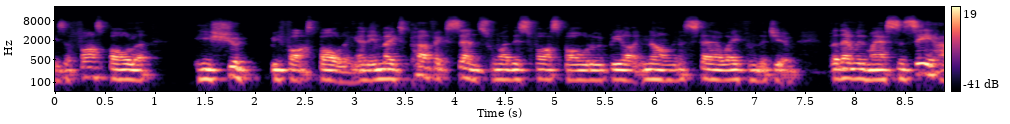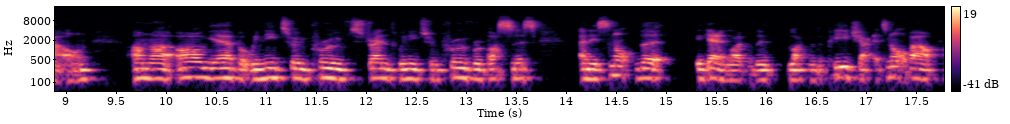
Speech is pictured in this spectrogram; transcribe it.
he's a fast bowler he should be fast bowling. And it makes perfect sense why this fast bowler would be like, no, I'm going to stay away from the gym. But then with my S&C hat on, I'm like, oh yeah, but we need to improve strength. We need to improve robustness. And it's not that, again, like the like with the P chat, it's not about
